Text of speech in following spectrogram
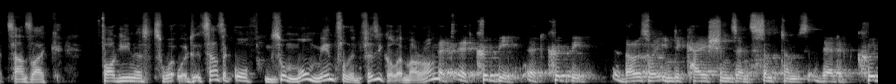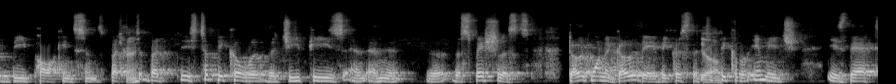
it sounds like fogginess? What, it sounds like all so more mental than physical. Am I wrong? It, it, could be. It could be. Those are indications and symptoms that it could be Parkinson's. But okay. but it's typical that the GPs and, and the, the, specialists don't want to go there because the yeah. typical image is that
